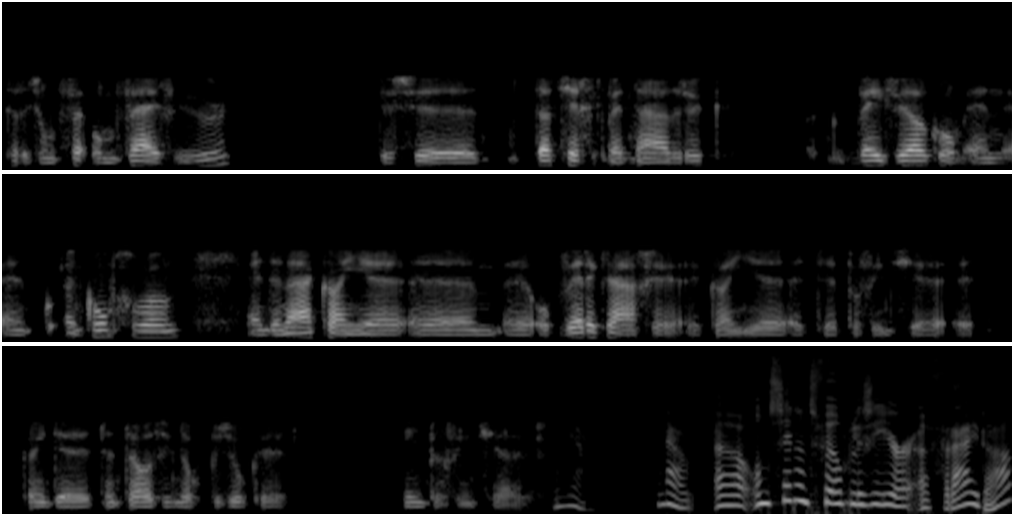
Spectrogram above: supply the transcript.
dat is om, om vijf uur. Dus dat zeg ik met nadruk. Wees welkom en, en, en kom gewoon. En daarna kan je ehm, eh, op werkdagen kan je het eh, provincie, eh, kan je de tentoonstelling nog bezoeken in het provinciehuis. Ja. Nou, eh, ontzettend veel plezier eh, vrijdag.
